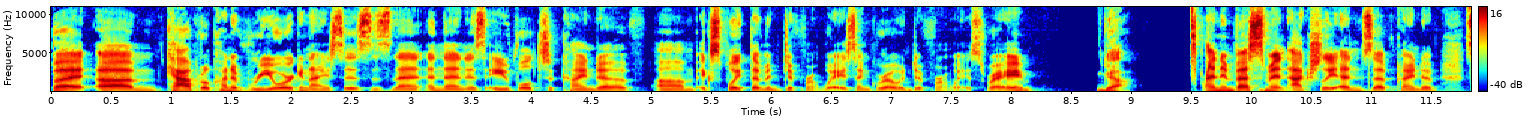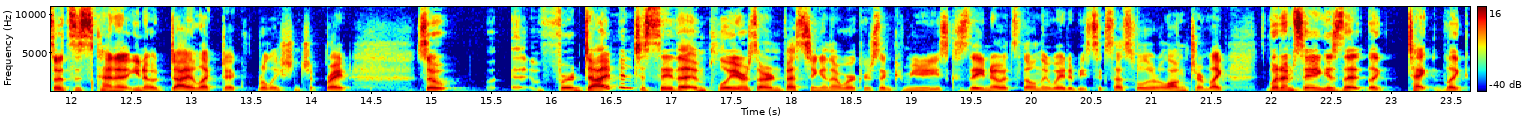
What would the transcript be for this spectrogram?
but um, capital kind of reorganizes is then and then is able to kind of um, exploit them in different ways and grow in different ways right Yeah. and investment actually ends up kind of so it's this kind of you know dialectic relationship right so uh, for Dimon to say that employers are investing in their workers and communities because they know it's the only way to be successful or long term, like what I'm saying is that like tech, like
